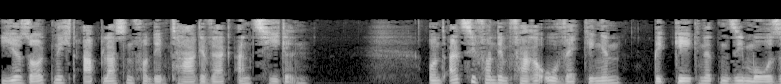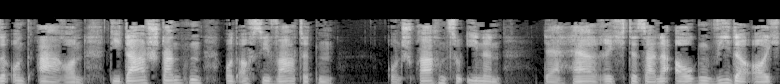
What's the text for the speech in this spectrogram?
ihr sollt nicht ablassen von dem Tagewerk an Ziegeln. Und als sie von dem Pharao weggingen, begegneten sie Mose und Aaron, die da standen und auf sie warteten, und sprachen zu ihnen, der Herr richte seine Augen wider euch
